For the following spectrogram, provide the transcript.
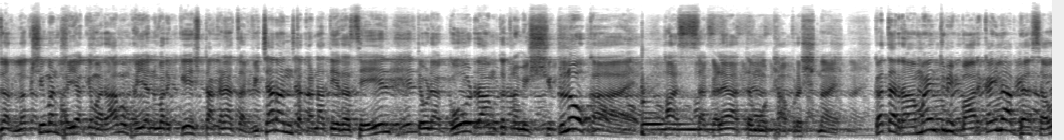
जर लक्ष्मण भैया किंवा राम भैयांवर केस टाकण्याचा विचार करण्यात येत असेल तेवढ्या गोड रामकथा मी शिकलो काय? हा सगळ्यात मोठा प्रश्न आहे. का तर रामायण तुम्ही बारकाईनं अभ्यासाव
